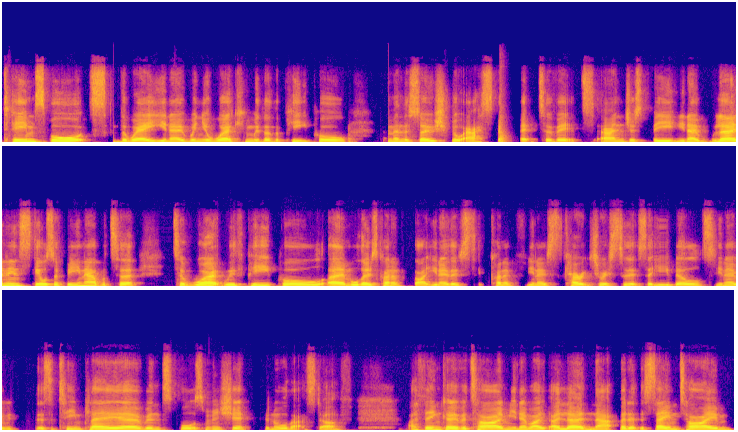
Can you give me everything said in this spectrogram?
team sports the way you know when you're working with other people and the social aspect of it and just be you know learning skills of being able to to work with people um, all those kind of like you know those kind of you know characteristics that you build you know as a team player and sportsmanship and all that stuff i think over time you know i, I learned that but at the same time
